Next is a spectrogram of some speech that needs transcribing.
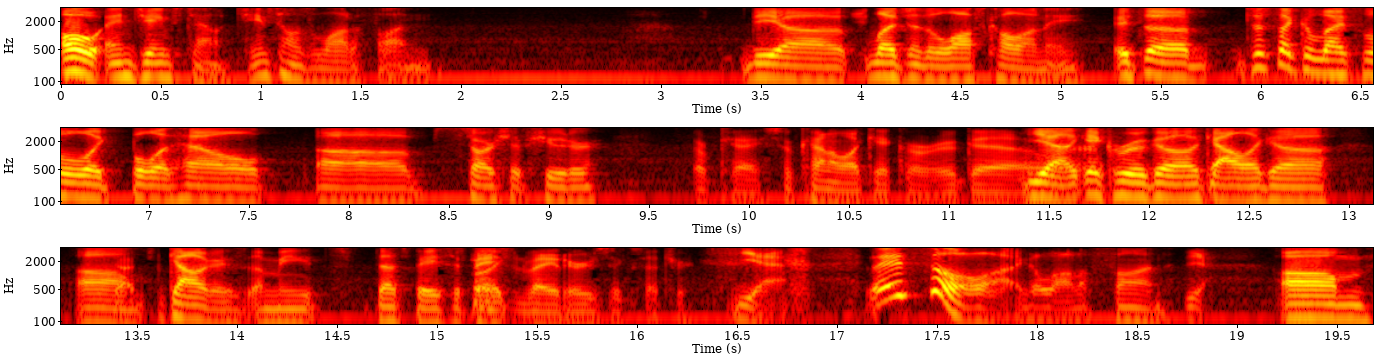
Oh, and Jamestown. Jamestown's a lot of fun. The uh, Legend of the Lost Colony. It's a just like a nice little like bullet hell uh, starship shooter. Okay, so kind of like Ikaruga. yeah, like Ikaruga, Galaga. Um, Gotcha. Galaga. I mean, it's, that's basically Space Invaders, etc. yeah. It's still like a lot of fun. Yeah. Um.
